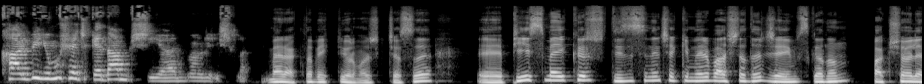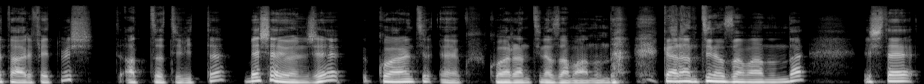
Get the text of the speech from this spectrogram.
kalbi yumuşacık eden bir şey yani böyle işler. merakla bekliyorum açıkçası. Ee, Peacemaker dizisinin çekimleri başladı. James Gunn'ın bak şöyle tarif etmiş attığı tweette. 5 ay önce kuarantin, e, kuarantina zamanında, karantina zamanında işte e,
